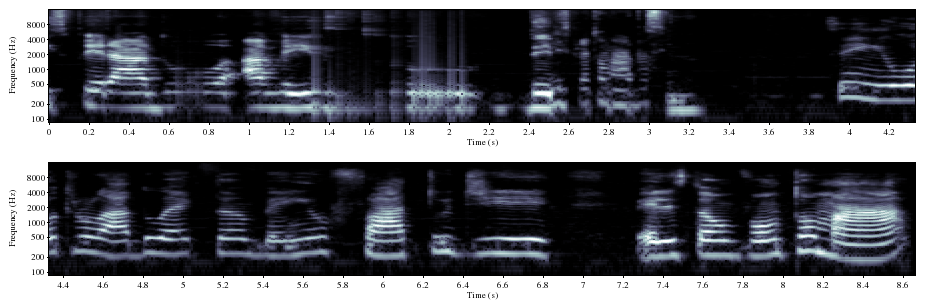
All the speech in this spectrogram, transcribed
esperado a vez do, deles para tomar a vacina. Sim, o outro lado é também o fato de eles tão, vão tomar,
